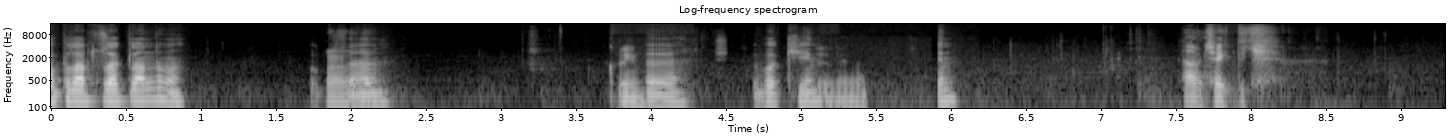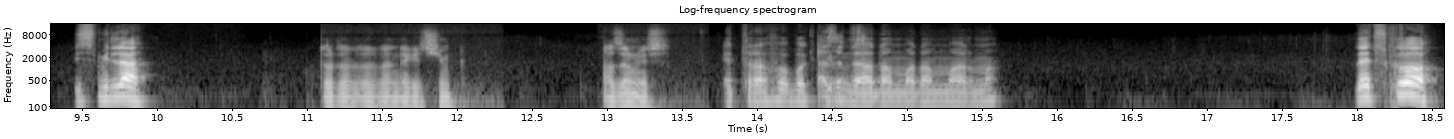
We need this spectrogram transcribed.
Kapılar tuzaklandı mı? Çok Hı güzel. Kurayım. Ee, şimdi bakayım. Tamam çektik. Bismillah. Dur dur dur ben de geçeyim. Hazır mıyız? Etrafa bakayım da Hazırız. adam adam var mı? Let's go.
